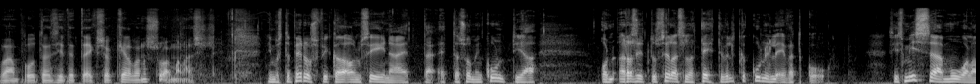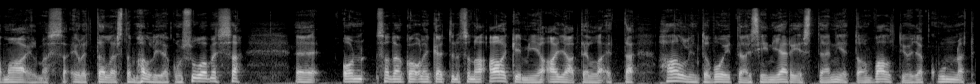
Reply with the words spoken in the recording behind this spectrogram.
vaan puhutaan siitä, että eikö se ole kelvannut suomalaisille. Niin minusta perusvika on siinä, että, että Suomen kuntia on rasittu sellaisilla tehtävillä, jotka kunnille eivät kuulu. Siis missään muualla maailmassa ei ole tällaista mallia kuin Suomessa. On, sanotaanko, olen käyttänyt sanaa alkemia ajatella, että hallinto voitaisiin järjestää niin, että on valtio ja kunnat.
